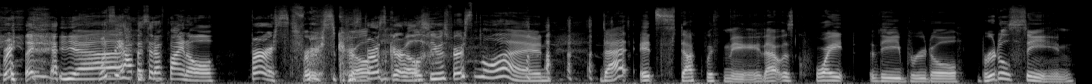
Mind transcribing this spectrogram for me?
really. Yeah. What's the opposite of final? First. First girl. First girl. Well, she was first in the line. that it stuck with me. That was quite the brutal, brutal scene.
